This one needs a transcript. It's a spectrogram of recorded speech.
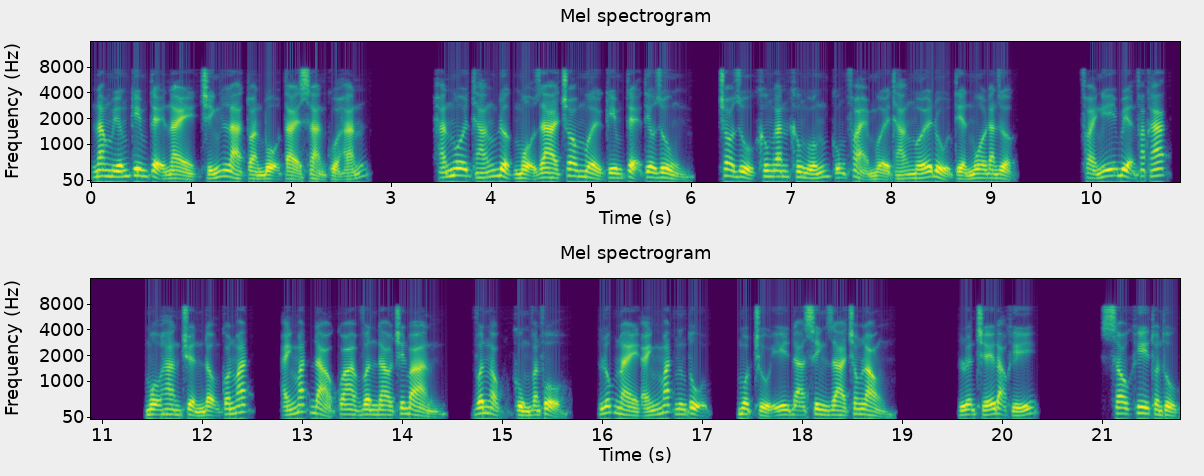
5 miếng kim tệ này chính là toàn bộ tài sản của hắn. Hắn mỗi tháng được mộ ra cho 10 kim tệ tiêu dùng, cho dù không ăn không uống cũng phải 10 tháng mới đủ tiền mua đan dược. Phải nghĩ biện pháp khác. Mộ Hàn chuyển động con mắt, ánh mắt đảo qua vân đao trên bàn, vân ngọc cùng văn phổ, lúc này ánh mắt ngưng tụ, một chủ ý đã sinh ra trong lòng. Luyện chế đạo khí. Sau khi thuần thục,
